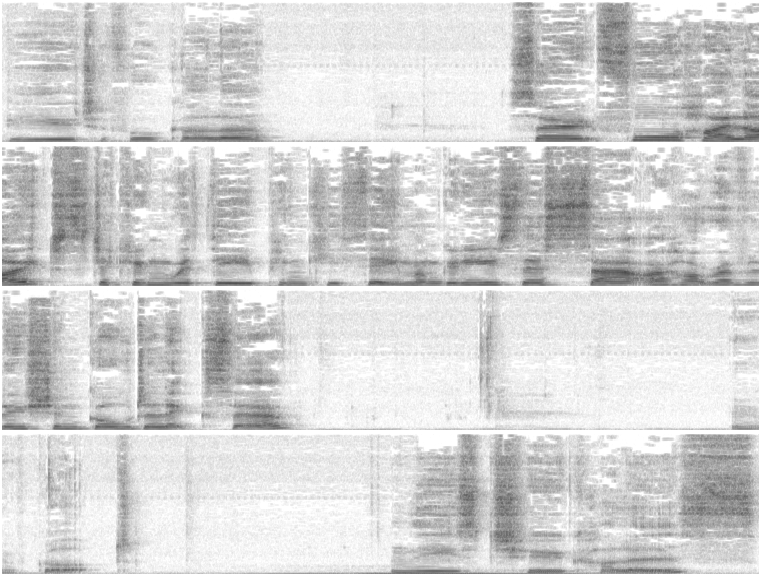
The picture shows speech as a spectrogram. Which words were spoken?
beautiful colour. So for highlight sticking with the pinky theme. I'm going to use this uh, I Heart Revolution Gold Elixir. I've got these two colours.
